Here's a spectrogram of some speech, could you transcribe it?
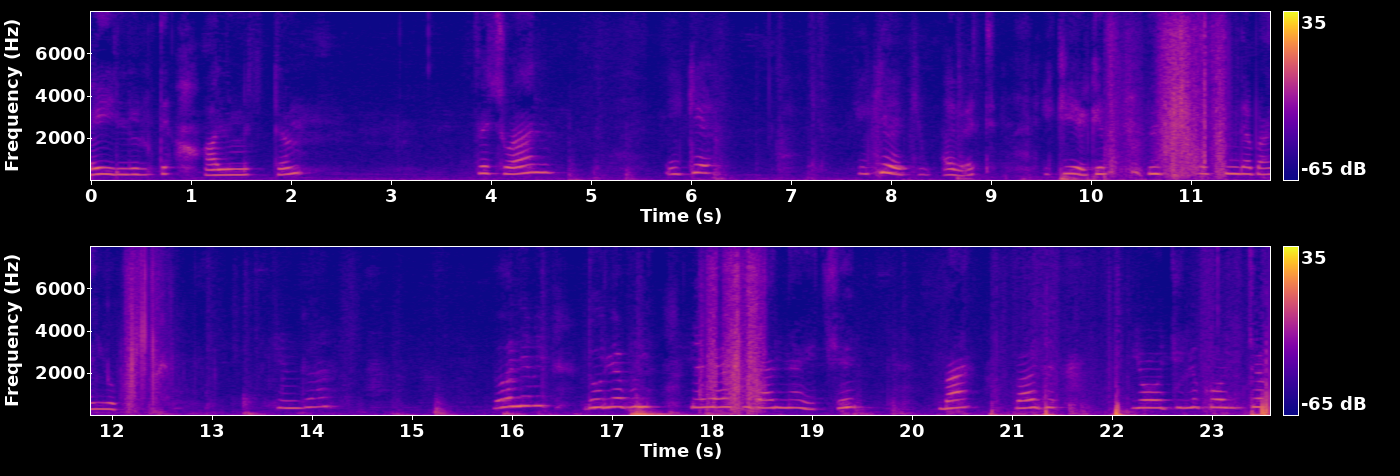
Eylül'de almıştım. Ve şu an 2 2 Ekim evet. 2 Ekim 3 Ekim'de ben yokum. Çünkü böyle bir dolabın merak edenler için ben bazı yolculuk olacak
